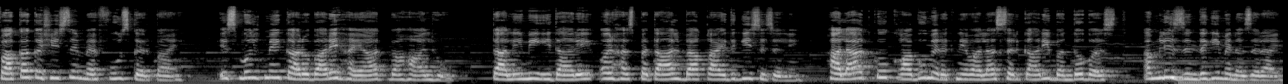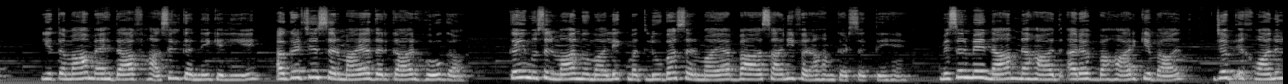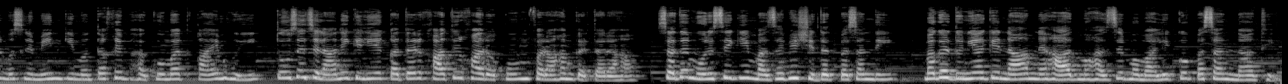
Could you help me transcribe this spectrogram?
फाका कशी से महफूज कर पाए। इस मुल्क में कारोबार हयात बहाल हो, तालीमी इदारे और हस्पताल बाकायदगी से चलें। हालात को काबू में रखने वाला सरकारी बंदोबस्त अमली ज़िंदगी में नज़र आए। ये तमाम अहदाफ हासिल करने के लिए अगरचे सरमाया दरकार होगा। कई मुसलमान ममालिक मतलूबा सरमाया बसानी फराहम कर सकते हैं। मिस्र में नाम नहाद अरब बहार के बाद जब इखवानुल मुस्लिमीन की मुंतखब हुकूमत कायम हुई तो उसे चलाने के लिए कतर खातिर खा रकूम फराहम करता रहा। सदर मोरसी की मजहबी शिदत पसंदी, मगर दुनिया के नाम नहाद महजब ममालिक को पसंद न थी।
